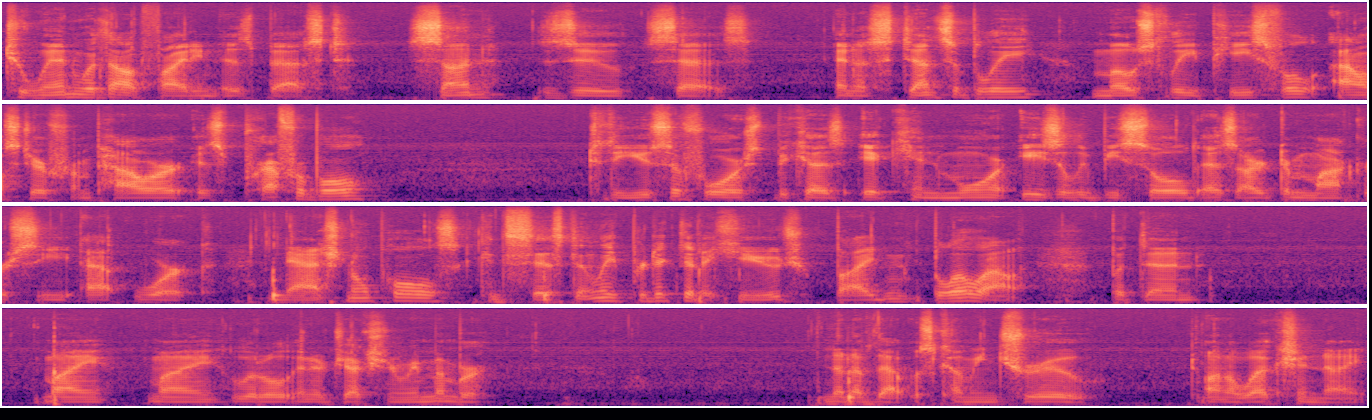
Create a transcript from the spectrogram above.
To win without fighting is best, Sun Tzu says. An ostensibly mostly peaceful ouster from power is preferable to the use of force because it can more easily be sold as our democracy at work. National polls consistently predicted a huge Biden blowout, but then my my little interjection remember none of that was coming true on election night.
